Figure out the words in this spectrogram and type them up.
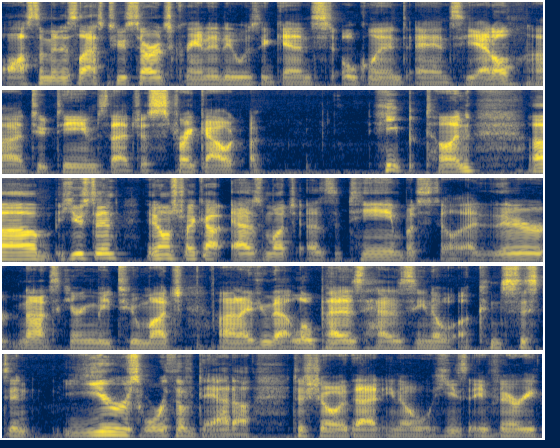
awesome in his last two starts. Granted, it was against Oakland and Seattle, uh, two teams that just strike out a heap ton. Um, Houston, they don't strike out as much as the team, but still, uh, they're not scaring me too much. Uh, and I think that Lopez has, you know, a consistent years worth of data to show that, you know, he's a very,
